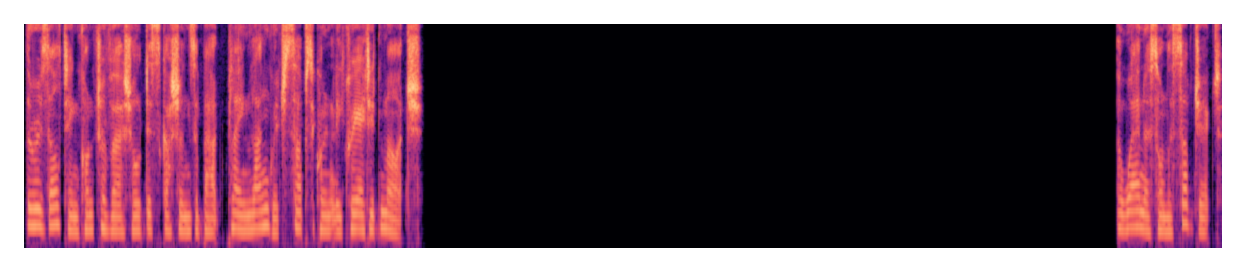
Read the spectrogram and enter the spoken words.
The resulting controversial discussions about plain language subsequently created much awareness on the subject.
